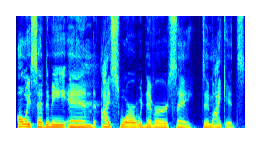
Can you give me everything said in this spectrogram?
always said to me and I swore would never say to my kids?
